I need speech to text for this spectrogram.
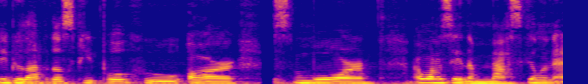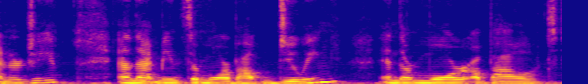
maybe a lot of those people who are more I want to say the masculine energy, and that means they're more about doing and they're more about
